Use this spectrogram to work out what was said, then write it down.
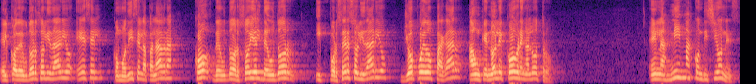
El codeudor solidario es el, como dice la palabra, codeudor. Soy el deudor y por ser solidario yo puedo pagar aunque no le cobren al otro. En las mismas condiciones.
